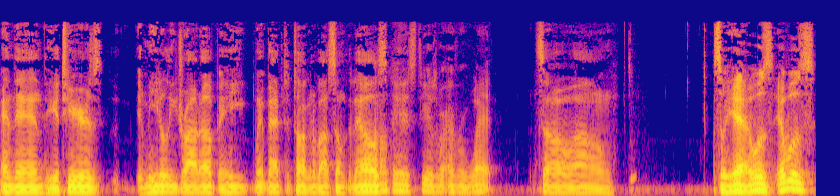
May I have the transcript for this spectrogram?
And then the tears immediately dried up and he went back to talking about something else. I don't think his tears were ever wet. So, um, so yeah, it was, it was,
